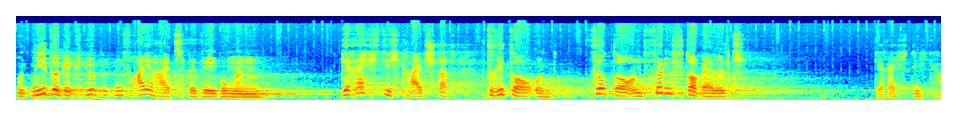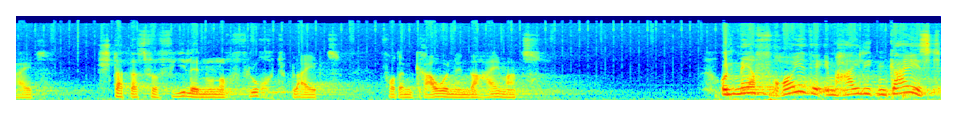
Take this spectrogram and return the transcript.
und niedergeknüppelten Freiheitsbewegungen, Gerechtigkeit statt dritter und vierter und fünfter Welt, Gerechtigkeit statt dass für viele nur noch Flucht bleibt vor dem Grauen in der Heimat. Und mehr Freude im Heiligen Geist.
